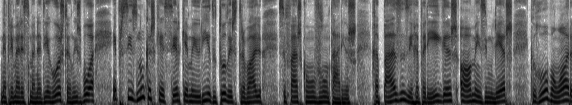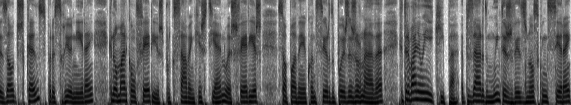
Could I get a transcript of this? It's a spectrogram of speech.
na primeira semana de agosto em Lisboa, é preciso nunca esquecer que a maioria de todo este trabalho se faz com voluntários, rapazes e raparigas, homens e mulheres que roubam horas ao descanso para se reunirem, que não marcam férias porque sabem que este ano as férias só podem acontecer depois depois da jornada, que trabalham em equipa, apesar de muitas vezes não se conhecerem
